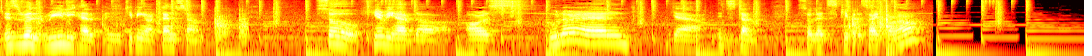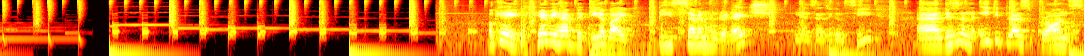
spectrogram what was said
This will really help in keeping our temps down. So here we have the Aorus cooler and yeah it's done. So let's keep it aside for now okay here we have the gigabyte b700h yes as you can see. And this is an 80 plus bronze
